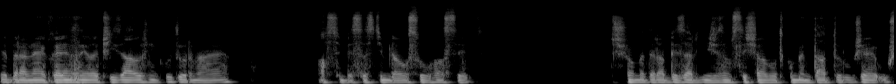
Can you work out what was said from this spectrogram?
je braný jako jeden z nejlepších záložníků turnaje. Asi by se s tím dalo souhlasit. Přišlo mi teda bizarní, že jsem slyšel od komentátorů, že už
